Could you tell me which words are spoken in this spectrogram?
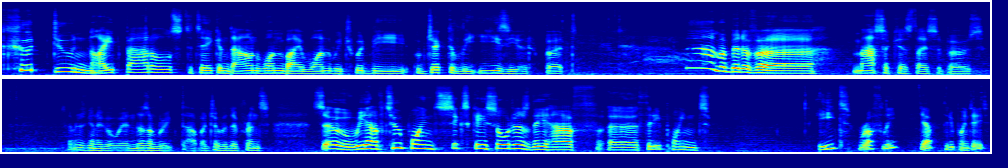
could do night battles to take them down one by one, which would be objectively easier, but eh, I'm a bit of a masochist, I suppose. So I'm just gonna go in, doesn't make that much of a difference. So we have 2.6k soldiers, they have uh, 3.8 roughly, yep, 3.8.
